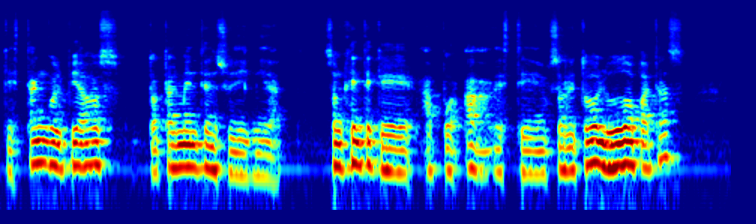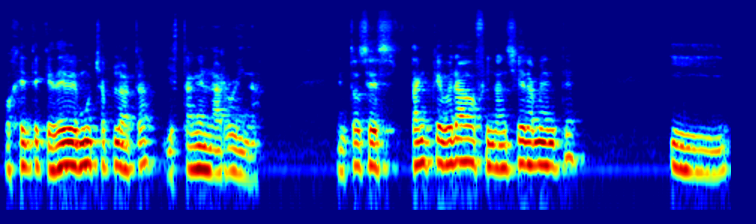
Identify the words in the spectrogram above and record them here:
que están golpeados totalmente en su dignidad. Son gente que, ah, este, sobre todo ludópatas, o gente que debe mucha plata y están en la ruina. Entonces, están quebrados financieramente y,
